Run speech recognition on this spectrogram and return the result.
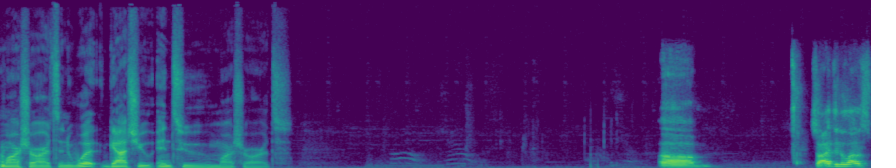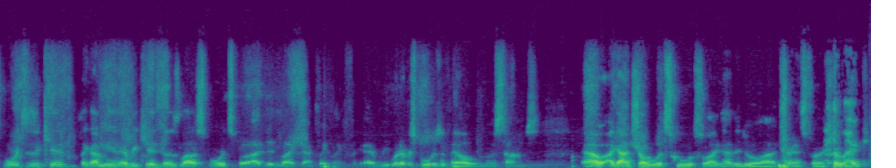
martial arts, and what got you into martial arts? Um, so I did a lot of sports as a kid. Like I mean, every kid does a lot of sports, but I did like I played like every whatever sport was available most times. I, I got in trouble at school, so I had to do a lot of transfer. like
